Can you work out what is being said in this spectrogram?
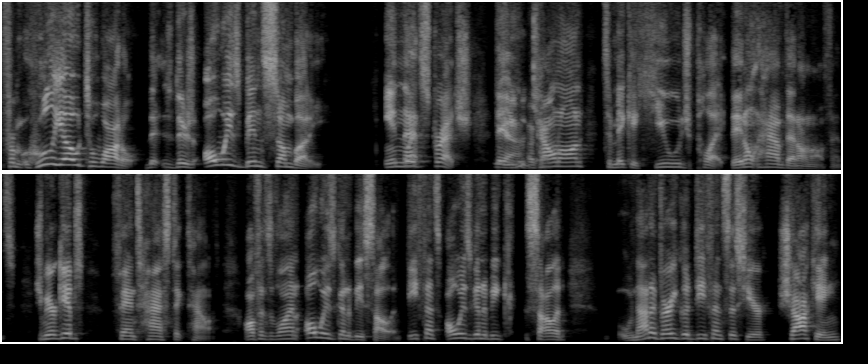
From Julio to Waddle, th- there's always been somebody in that But- stretch that yeah, you could okay. count on to make a huge play. They don't have that on offense. Jahmyr Gibbs, fantastic talent. Offensive line always going to be solid. Defense always going to be solid. Not a very good defense this year. Shocking,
